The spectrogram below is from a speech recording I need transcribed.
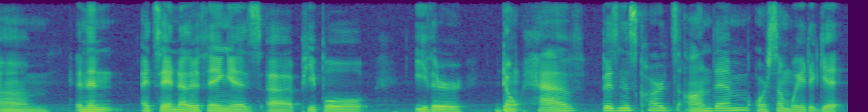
Um, and then I'd say another thing is uh, people either don't have business cards on them or some way to get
